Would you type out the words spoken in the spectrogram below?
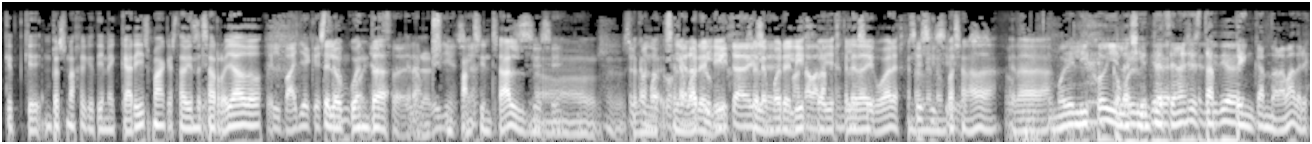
que, que- un personaje que tiene carisma, que está bien desarrollado. El valle que te está lo cuenta. coñazo, el Era un Origins, pan ¿eh? sin sal. Sí, ¿no? Se, le muere, se cogía le la muere el hijo, y se se le muere el hijo y es que le da igual, es que Sí, no, sí, no sí. pasa nada. Era... Se muere el hijo y en la siguiente vídeo- escena se está vídeo- pencando a la madre.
